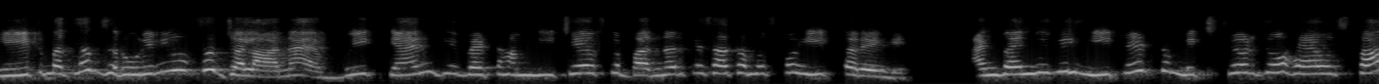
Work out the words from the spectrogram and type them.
heat मतलब ज़रूरी नहीं उसको जलाना है। वी कैन गिव इट हम नीचे उसके बर्नर के साथ हम उसको हीट करेंगे। And when we will heat it तो मिक्सचर जो है उसका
